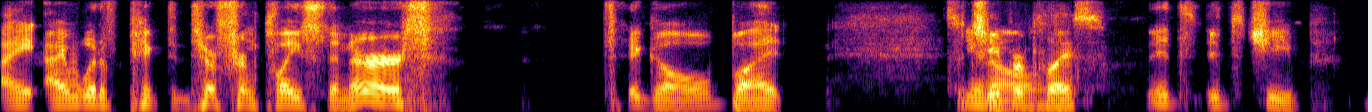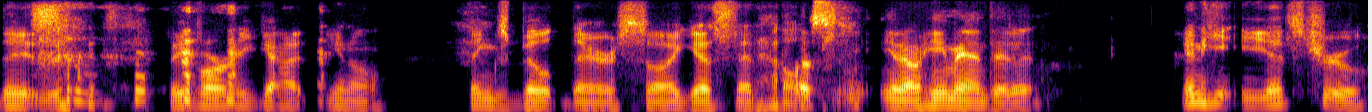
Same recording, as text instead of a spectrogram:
I I would have picked a different place than Earth to go, but It's a cheaper know, place. it's it's cheap. They they've already got you know things built there, so I guess that helps. Plus, you know, He Man did it. And he that's true.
